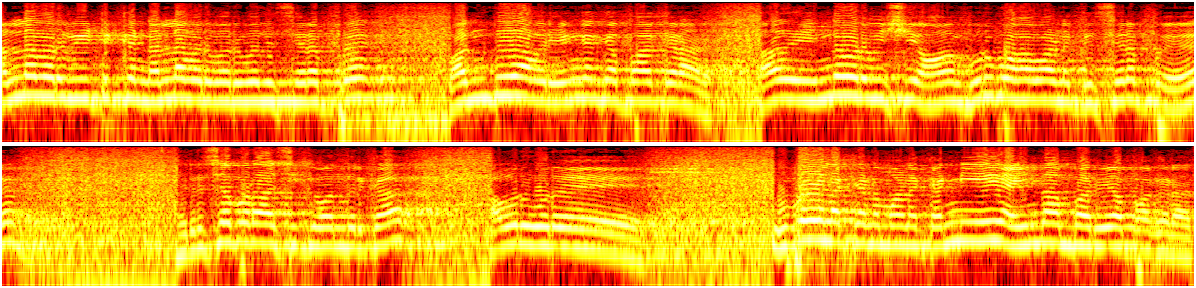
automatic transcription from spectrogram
நல்லவர் வீட்டுக்கு நல்லவர் வருவது சிறப்பு. வந்து அவர் எங்கெங்கே பார்க்குறார்? அது இன்னொரு விஷயம். குரு பகவானுக்கு சிறப்பு. ரிஷபராசிக்கு வந்திருக்கார் அவர் ஒரு உபயலக்கணமான கன்னியை ஐந்தாம் பார்வையாக பார்க்குறார்.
